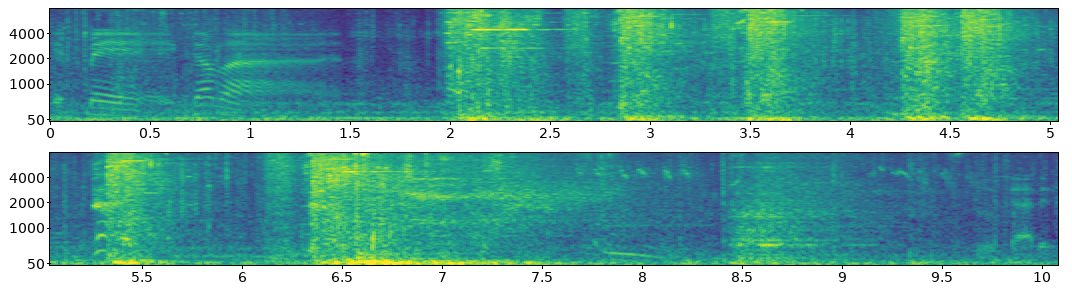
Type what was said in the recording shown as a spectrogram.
hit me, come on. Still got it.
